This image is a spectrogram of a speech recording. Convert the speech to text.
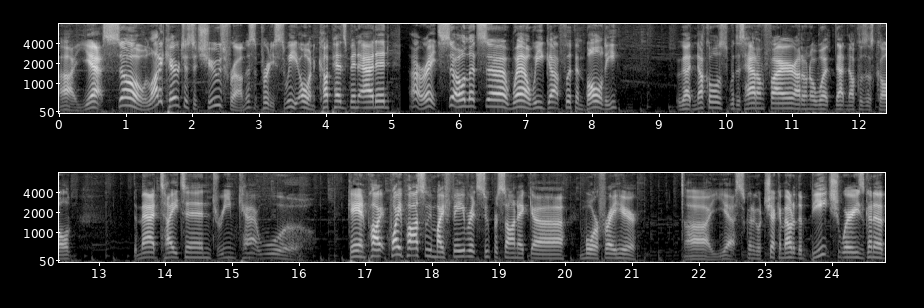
Ah, yes. So, a lot of characters to choose from. This is pretty sweet. Oh, and Cuphead's been added. Alright, so let's, uh, well, we got Flippin' Baldi. We got Knuckles with his hat on fire. I don't know what that Knuckles is called. The Mad Titan, Dreamcast, whoa. Okay, and po quite possibly my favorite supersonic uh, morph right here. Ah, uh, yes. Gonna go check him out at the beach where he's gonna,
